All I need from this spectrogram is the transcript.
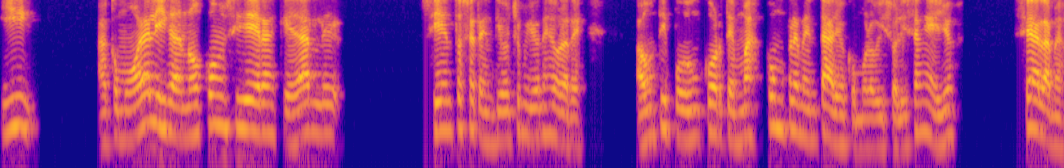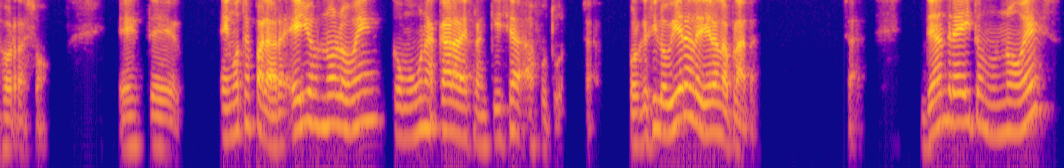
y a como la liga no consideran que darle 178 millones de dólares a un tipo de un corte más complementario, como lo visualizan ellos, sea la mejor razón. Este, en otras palabras, ellos no lo ven como una cara de franquicia a futuro. porque si lo vieran, le dieran la plata. O sea, de Andre Ayton no es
